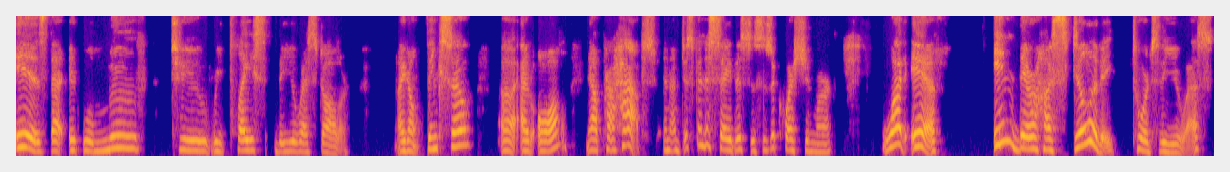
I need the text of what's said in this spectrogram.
is that it will move to replace the US dollar. I don't think so uh, at all. Now, perhaps, and I'm just going to say this, this is a question mark. What if, in their hostility towards the US,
